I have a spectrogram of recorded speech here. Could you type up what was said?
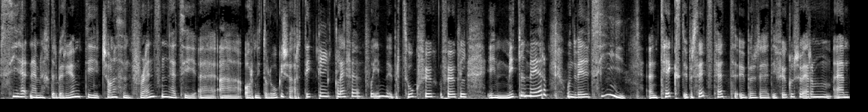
Sie hat nämlich der berühmte Jonathan Franzen hat sie äh, einen ornithologischen Artikel gelesen von ihm über Zugvögel im Mittelmeer und weil sie einen Text übersetzt hat über äh, die Vögelschwärme, ähm,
